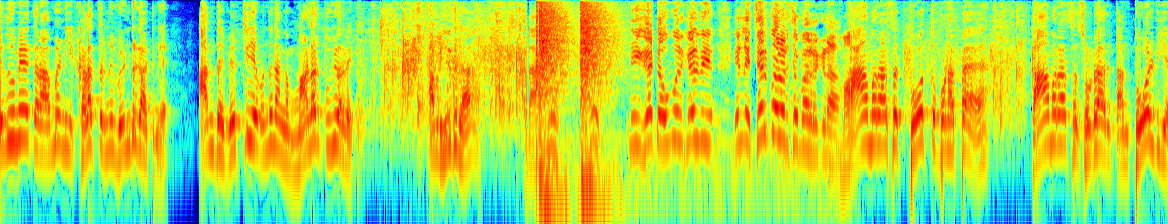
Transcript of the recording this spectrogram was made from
எதுவுமே தராம நீங்க களத்துல வென்று காட்டுங்க. அந்த வெற்றியை வந்து நாங்க மலர் தூவி வர அப்படி இருக்குதா? நீ கேட்ட ஒவ்வொரு கேள்வி என்ன செருப்பால் அடிச்ச மாதிரி இருக்குடா. காமராசர் தோத்து போனப்ப காமராசர் சொல்றாரு தன் தோல்விய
